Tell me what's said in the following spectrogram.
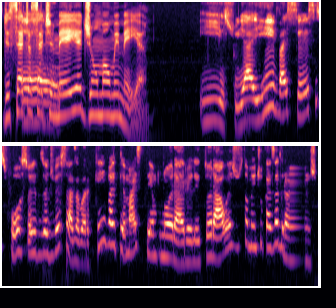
De 7 é... a 7 e meia, de 1 a 1 e meia. Isso, e aí vai ser esse esforço aí dos adversários. Agora, quem vai ter mais tempo no horário eleitoral é justamente o Casagrande.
